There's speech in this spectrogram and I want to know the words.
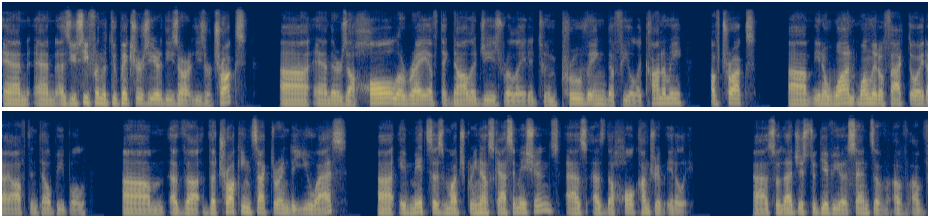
and and as you see from the two pictures here, these are these are trucks. Uh, and there's a whole array of technologies related to improving the fuel economy of trucks. Um, you know, one one little factoid I often tell people: um, uh, the the trucking sector in the U.S. Uh, emits as much greenhouse gas emissions as as the whole country of Italy. Uh, so that just to give you a sense of of, of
